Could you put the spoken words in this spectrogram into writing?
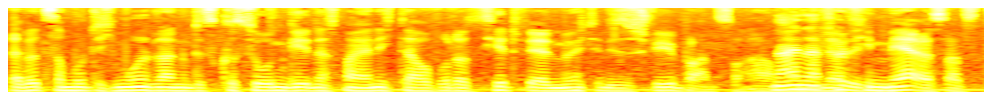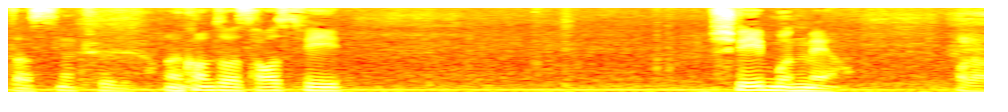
Da wird es vermutlich monatelange Diskussionen gehen, dass man ja nicht darauf reduziert werden möchte, diese Schwebebahn zu haben. Nein, natürlich. ja viel mehr ist als das. Natürlich. Und dann kommt sowas raus wie Schweben und Meer. Oder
